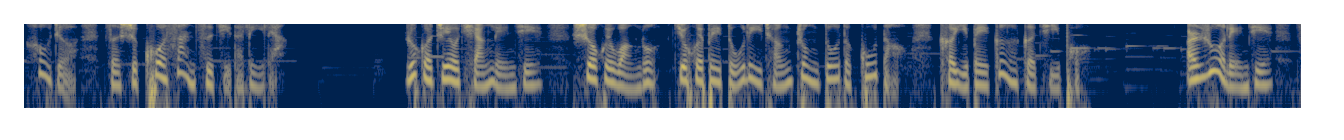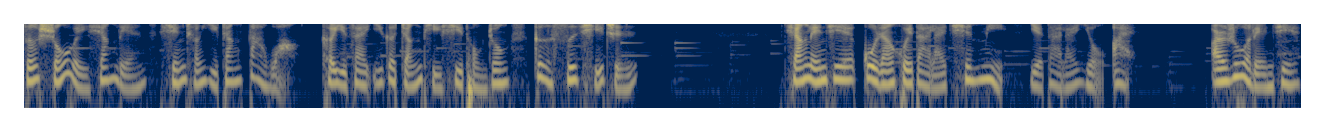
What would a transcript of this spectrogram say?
后者则是扩散自己的力量。如果只有强连接，社会网络就会被独立成众多的孤岛，可以被各个击破；而弱连接则首尾相连，形成一张大网。可以在一个整体系统中各司其职。强连接固然会带来亲密，也带来友爱；而弱连接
